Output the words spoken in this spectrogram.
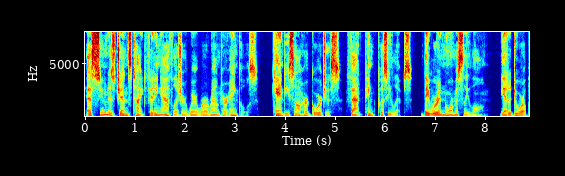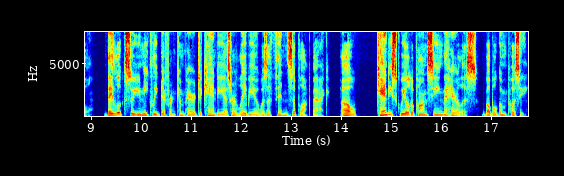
As soon as Jen's tight fitting athleisure wear were around her ankles, Candy saw her gorgeous, fat pink pussy lips. They were enormously long, yet adorable. They looked so uniquely different compared to Candy as her labia was a thin Ziploc bag. Oh, Candy squealed upon seeing the hairless, bubblegum pussy.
